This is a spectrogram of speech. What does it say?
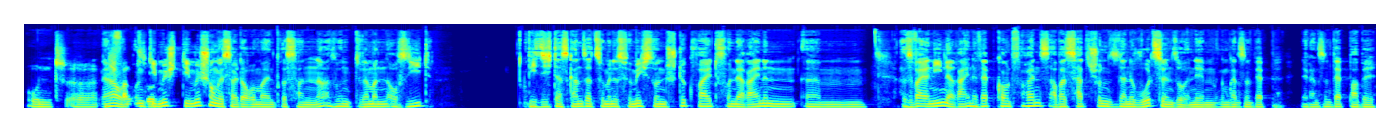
Und, äh, ja, und so die, Misch die Mischung ist halt auch immer interessant. Ne? Also und wenn man auch sieht, wie sich das Ganze zumindest für mich so ein Stück weit von der reinen, ähm, also war ja nie eine reine Webkonferenz, aber es hat schon seine Wurzeln so in dem im ganzen Web, der ganzen Webbubble.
